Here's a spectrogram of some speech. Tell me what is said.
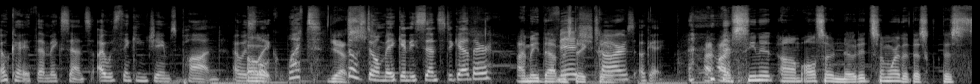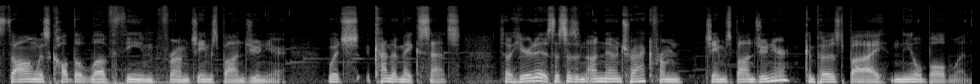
Okay, that makes sense. I was thinking James Pond. I was Oh, like, what? yes. Those don't make any sense together. I made that Fish, mistake too. cars. Okay. I, I've seen it um, also noted somewhere that this this song was called the love theme from James Bond Jr., which kind of makes sense. So here it is. This is an unknown track from James Bond Jr., composed by Neil Baldwin.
